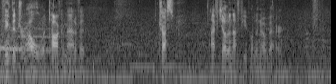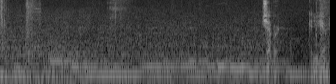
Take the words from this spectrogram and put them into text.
I think the Drell would talk him out of it. Trust me, I've killed enough people to know better. Shepard, can you hear me?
